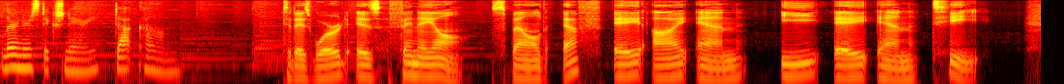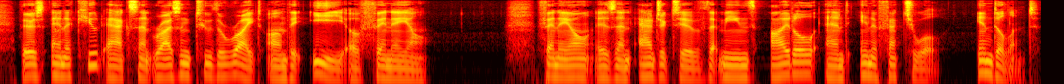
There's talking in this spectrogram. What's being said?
learnersdictionary.com. Today's word is fainéant, spelled F A I N E A N T. There's an acute accent rising to the right on the E of fainéant. Fainéant is an adjective that means idle and ineffectual, indolent.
